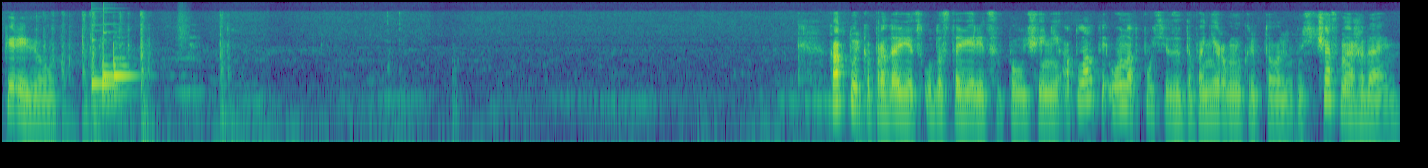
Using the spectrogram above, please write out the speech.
«Перевел». Как только продавец удостоверится в получении оплаты, он отпустит задепонированную криптовалюту. Сейчас мы ожидаем.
